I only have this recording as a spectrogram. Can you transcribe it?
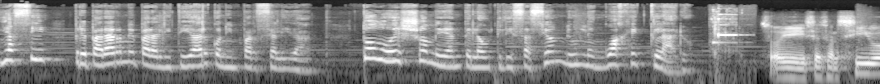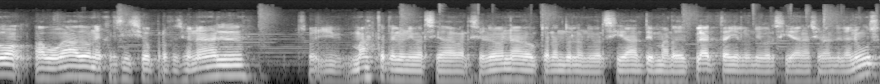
y así prepararme para litigar con imparcialidad. Todo ello mediante la utilización de un lenguaje claro. Soy César Sivo, abogado en ejercicio profesional. Soy máster de la Universidad de Barcelona, doctorando en la Universidad de Mar del Plata y en la Universidad Nacional de Lanús,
